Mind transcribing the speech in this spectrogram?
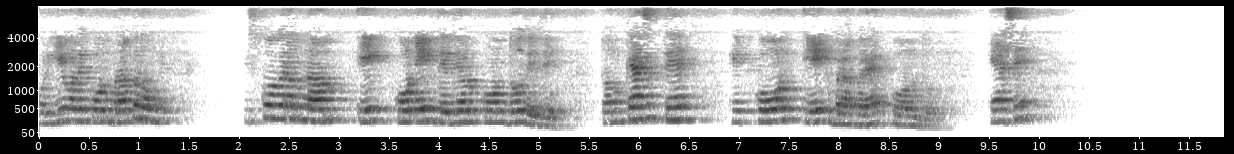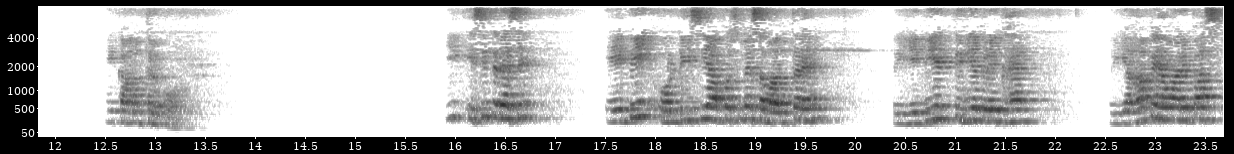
और ये वाले कोण बराबर होंगे। इसको अगर हम नाम एक, कोण एक दे दें और कोण दो दे दें तो हम कह सकते हैं कि कोण एक बराबर है कोण दो। कैसे? एकांतर कोण। ठीक इसी तरह से ए बी और डी सी आपस में समांतर है तो ये भी एक तिर्यक रेखा है। तो यहाँ पे हमारे पास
